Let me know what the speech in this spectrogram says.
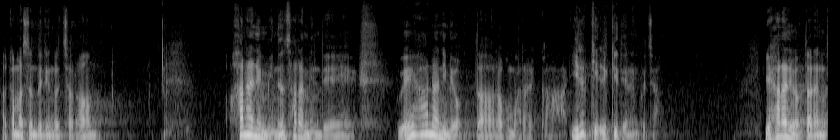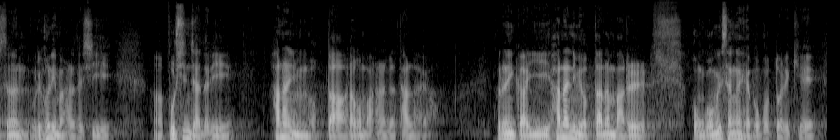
아까 말씀드린 것처럼 하나님 믿는 사람인데 왜 하나님이 없다라고 말할까? 이렇게 읽게 되는 거죠. 이 하나님 없다는 것은 우리 흔히 말하듯이 어, 불신자들이 하나님 없다라고 말하는 것 달라요. 그러니까 이 하나님이 없다는 말을 곰곰이 생각해보고 또 이렇게 어,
